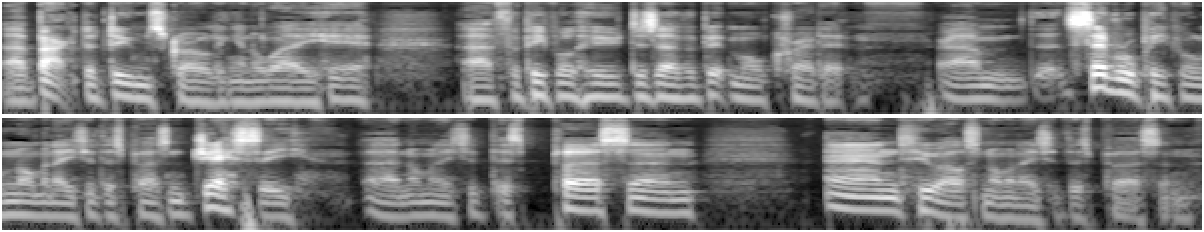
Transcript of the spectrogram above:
uh, back to doom scrolling in a way here uh, for people who deserve a bit more credit. Um, several people nominated this person. Jesse uh, nominated this person, and who else nominated this person?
